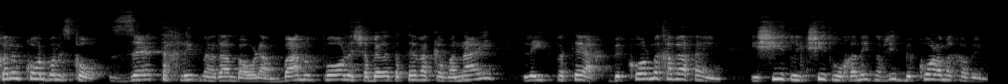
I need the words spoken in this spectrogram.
קודם כל בוא נזכור, זה תכלית בן אדם בעולם, באנו פה לשבר את הטבע, הכוונה היא להתפתח בכל מרחבי החיים, אישית, רגשית, רוחנית, נפשית, בכל המרחבים.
